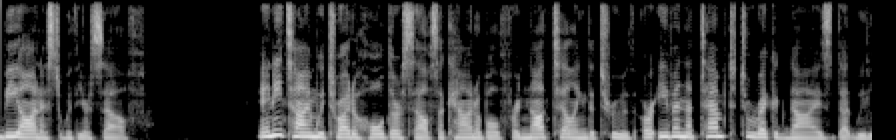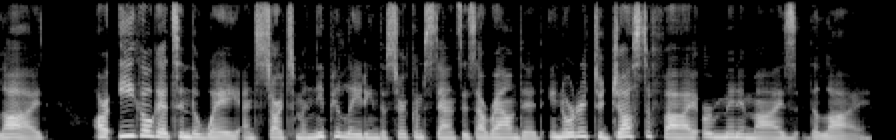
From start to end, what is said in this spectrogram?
Be honest with yourself. Anytime we try to hold ourselves accountable for not telling the truth or even attempt to recognize that we lied, our ego gets in the way and starts manipulating the circumstances around it in order to justify or minimize the lie.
